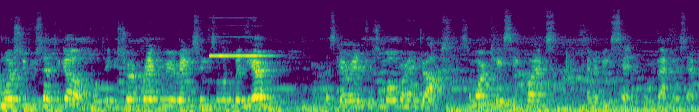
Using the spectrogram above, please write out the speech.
One more superset to go. We'll take a short break, rearrange things a little bit here. Let's get ready for some overhead drops, some RKC planks, and a V-sit. We'll be back in a second.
